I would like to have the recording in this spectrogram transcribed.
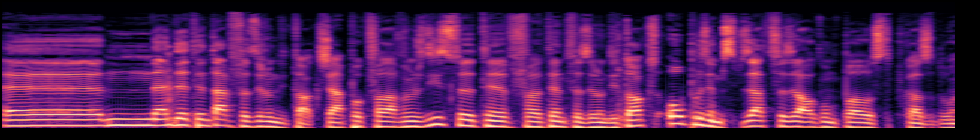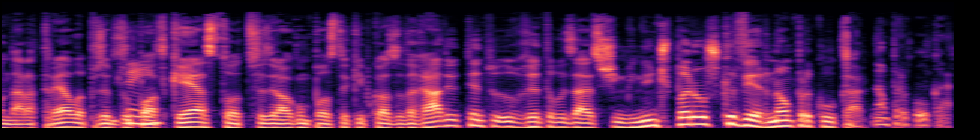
Uh, ando a tentar fazer um detox. Já há pouco falávamos disso, tento fazer um detox. Ou, por exemplo, se precisar de fazer algum post por causa do andar à trela, por exemplo, Sim. do podcast, ou de fazer algum post aqui por causa da rádio, tento rentabilizar esses 5 minutos para o escrever, não para colocar. Não para colocar.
